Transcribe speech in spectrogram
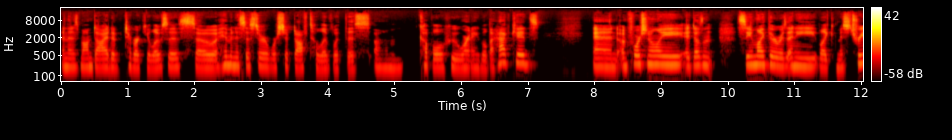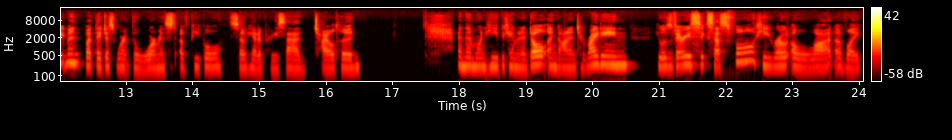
And then his mom died of tuberculosis. So him and his sister were shipped off to live with this um, couple who weren't able to have kids. And unfortunately, it doesn't seem like there was any like mistreatment, but they just weren't the warmest of people. So he had a pretty sad childhood. And then when he became an adult and got into writing, he was very successful. He wrote a lot of like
